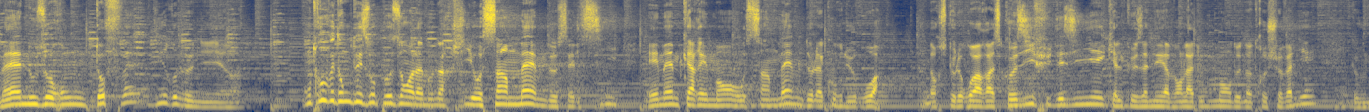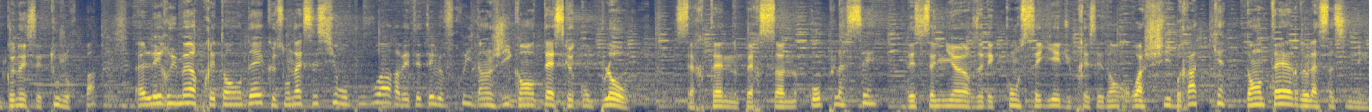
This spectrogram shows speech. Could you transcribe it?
Mais nous aurons tôt fait d'y revenir. On trouvait donc des opposants à la monarchie au sein même de celle-ci, et même carrément au sein même de la cour du roi. Lorsque le roi Rascosi fut désigné quelques années avant l'adoubement de notre chevalier, que vous ne connaissez toujours pas, les rumeurs prétendaient que son accession au pouvoir avait été le fruit d'un gigantesque complot. Certaines personnes haut placées, des seigneurs et des conseillers du précédent roi Chibrac, tentèrent de l'assassiner.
